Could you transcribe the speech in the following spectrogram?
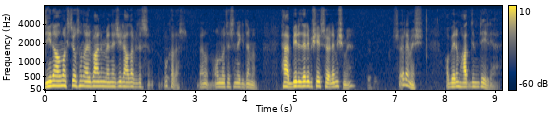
dini almak istiyorsan Elbani'nin meneciyle alabilirsin. Bu kadar. Ben onun- ötesine gidemem. Ha birileri bir şey söylemiş mi? Söylemiş. O benim haddim değil yani.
